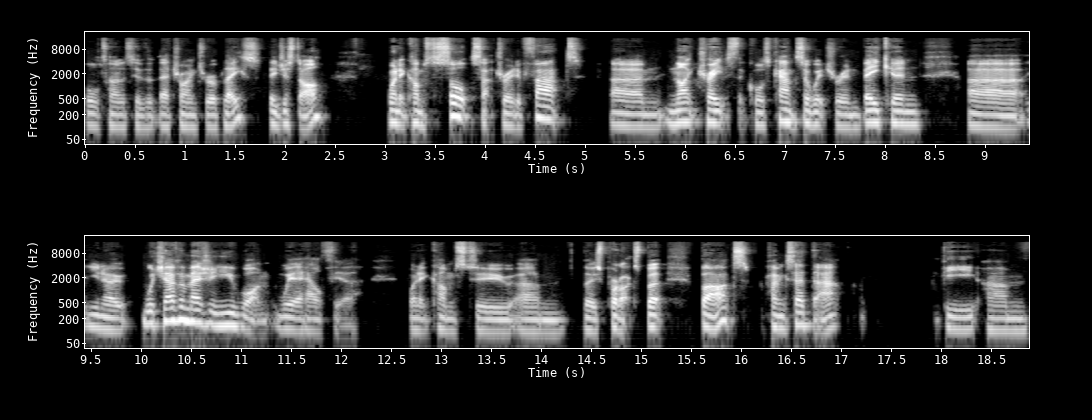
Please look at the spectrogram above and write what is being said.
alternative that they're trying to replace. They just are. When it comes to salt, saturated fat, um, nitrates that cause cancer, which are in bacon. Uh, you know, whichever measure you want, we're healthier when it comes to um, those products. But but having said that, the, um,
